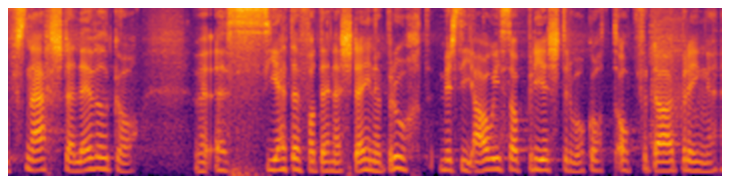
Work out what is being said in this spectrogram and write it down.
aufs nächste Level gehen. Wenn es jeder von diesen Steinen braucht. Wir sind alle so Priester, die Gott Opfer darbringen.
